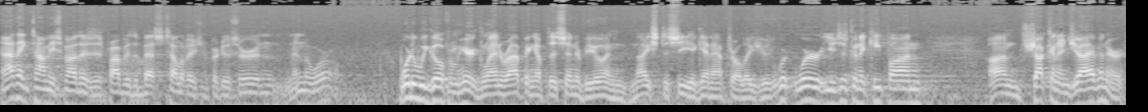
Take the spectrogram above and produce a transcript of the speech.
And I think Tommy Smothers is probably the best television producer in, in the world. Where do we go from here, Glen? Wrapping up this interview, and nice to see you again after all these years. Where, where you just going to keep on, on shucking and jiving, or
